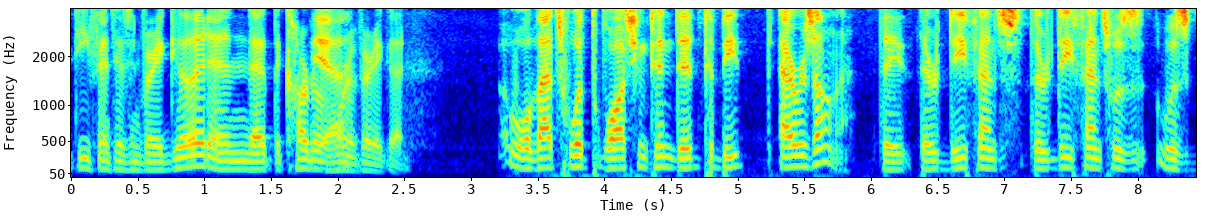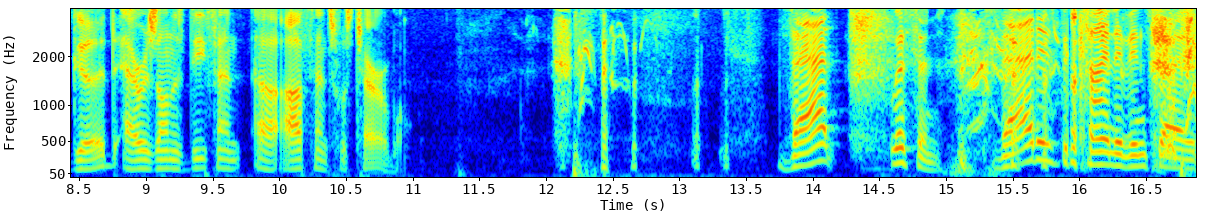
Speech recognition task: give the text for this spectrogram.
defense isn't very good, and that the Cardinals Yeah. weren't very good. Well, that's what Washington did to beat Arizona. They their defense their defense was was good. Arizona's defense uh, offense was terrible. That listen, that is the kind of insight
